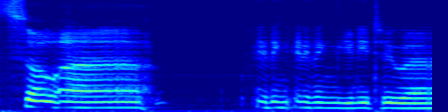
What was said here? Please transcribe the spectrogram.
So, uh, anything anything you need to uh,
